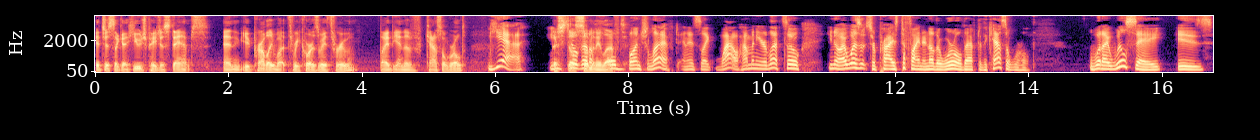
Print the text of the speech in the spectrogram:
it's just like a huge page of stamps, and you're probably what three quarters of the way through by the end of Castle World. yeah There's still got so a many whole left. bunch left and it's like wow how many are left so you know i wasn't surprised to find another world after the castle world what i will say is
